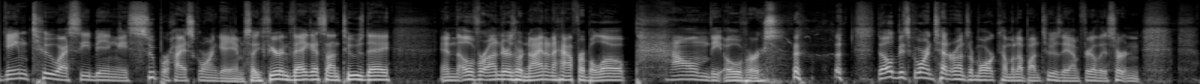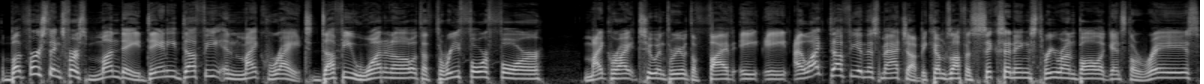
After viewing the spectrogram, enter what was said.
Game two, I see being a super high scoring game. So if you're in Vegas on Tuesday and the over unders are nine and a half or below, pound the overs. They'll be scoring 10 runs or more coming up on Tuesday, I'm fairly certain. But first things first, Monday, Danny Duffy and Mike Wright. Duffy 1 0 with a 3 4 4. Mike Wright, two and three with a 5.88. I like Duffy in this matchup. He comes off a six innings, three run ball against the Rays.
